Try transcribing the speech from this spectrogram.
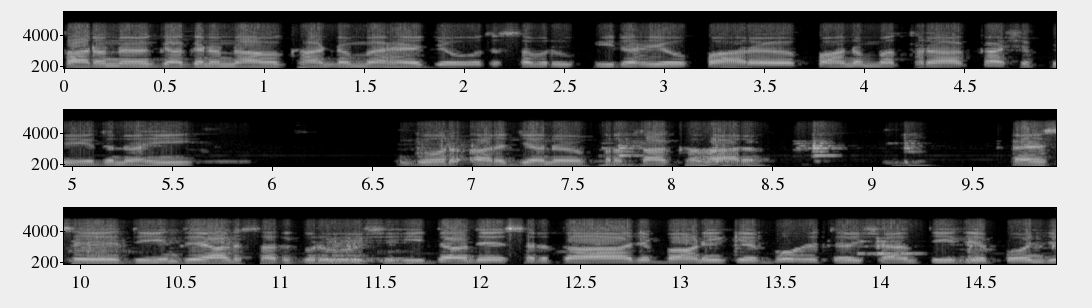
ਧਰਨ ਗਗਨ ਨਵ ਖੰਡ ਮਹਿ ਜੋਤ ਸਵਰੂਪੀ ਰਹਿਓ ਭਰ ਭਨ ਮਥਰਾ ਕਛ ਭੇਦ ਨਹੀਂ। ਗੁਰ ਅਰਜਨ ਪ੍ਰਤਖ ਹਰ। ਐਸੇ ਦੀਨ ਦਿਆਲ ਸਤਿਗੁਰੂ ਸ਼ਹੀਦਾਂ ਦੇ ਸਰਤਾਜ ਬਾਣੀ ਕੇ ਬੋਹਿਤ ਸ਼ਾਂਤੀ ਦੇ ਪੁੰਜ।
